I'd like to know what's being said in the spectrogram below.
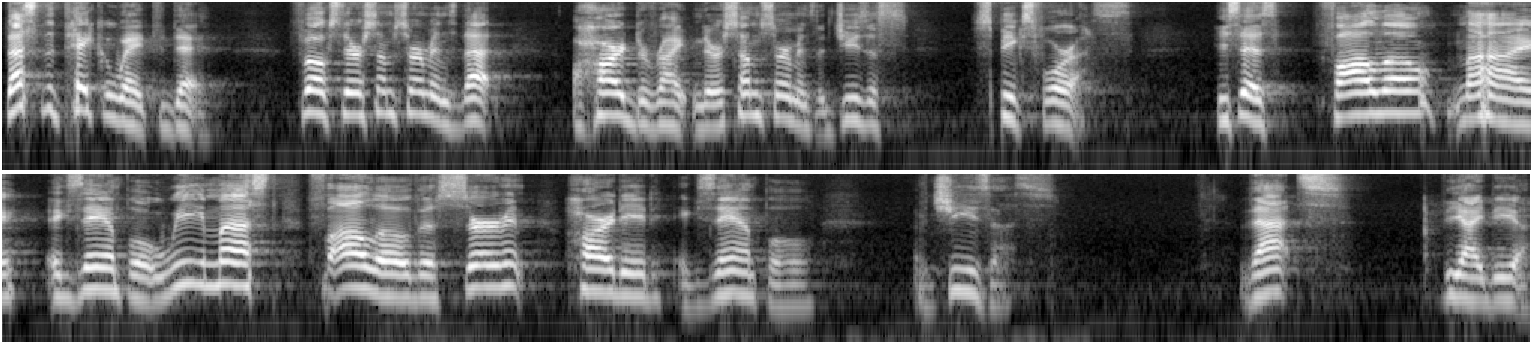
that's the takeaway today. Folks, there are some sermons that are hard to write, and there are some sermons that Jesus speaks for us. He says, Follow my example. We must follow the servant hearted example of Jesus. That's the idea.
